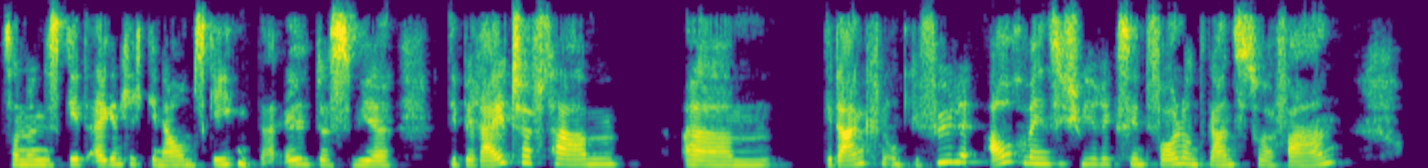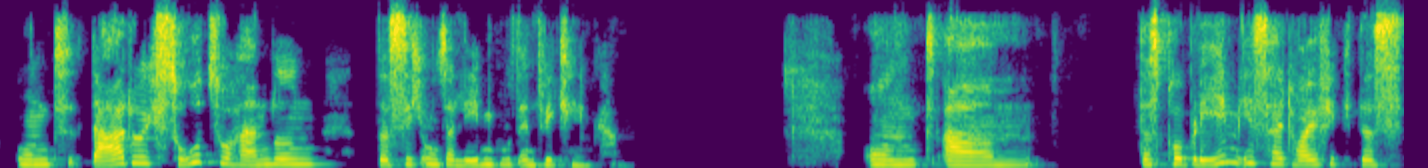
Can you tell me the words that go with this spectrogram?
sondern es geht eigentlich genau ums Gegenteil, dass wir die Bereitschaft haben, ähm, Gedanken und Gefühle, auch wenn sie schwierig sind, voll und ganz zu erfahren und dadurch so zu handeln, dass sich unser Leben gut entwickeln kann. Und ähm, das Problem ist halt häufig, dass,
